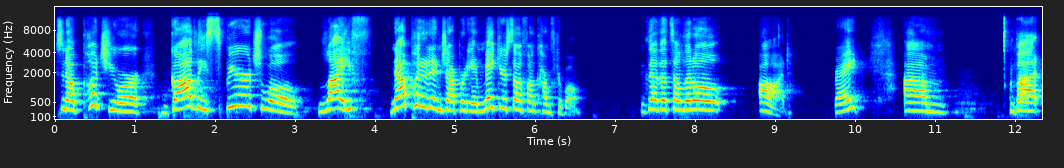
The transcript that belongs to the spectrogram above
so now put your godly spiritual life now put it in jeopardy and make yourself uncomfortable because that's a little odd, right? Um, but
